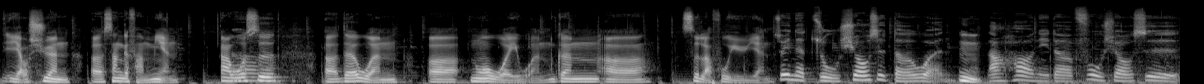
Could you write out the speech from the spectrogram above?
要选呃三个方面啊，我是、哦呃德文、呃挪威文跟呃斯拉夫语言，所以你的主修是德文，嗯，然后你的副修是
